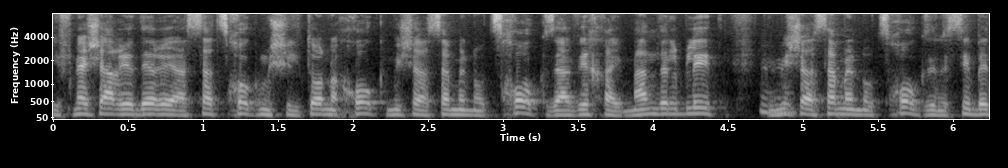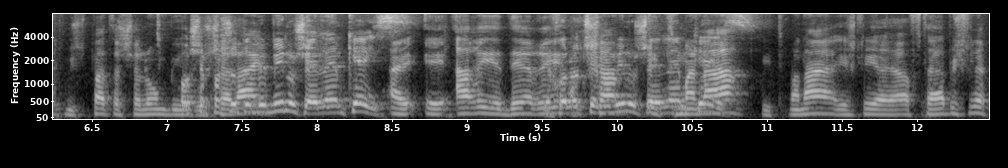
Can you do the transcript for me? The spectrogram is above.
לפני שאריה דרעי עשה צחוק משלטון החוק, מי שעשה ממנו צחוק זה אביחי מנדלבליט, ומי שעשה ממנו צחוק זה נשיא בית משפט השלום או בירושלים. שפשוט הם הבינו שאין להם קייס. אה, אה, אריה דרעי עכשיו התמנה. התמנה, יש לי הפתעה בשבילך,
